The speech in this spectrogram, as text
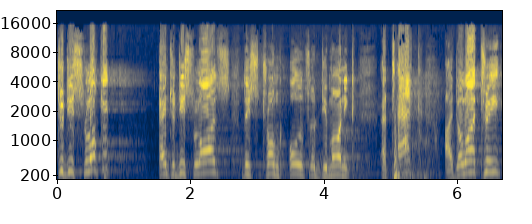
to dislocate and to dislodge the strongholds of demonic attack, idolatry,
